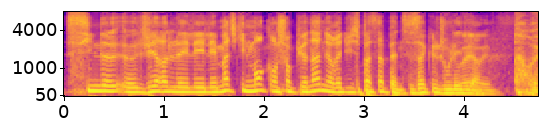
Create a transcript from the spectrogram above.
si ne, euh, je veux dire, les, les- les matchs qui manquent en championnat ne réduisent pas sa peine. C'est ça que je voulais dire. ouais. Ah ouais.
